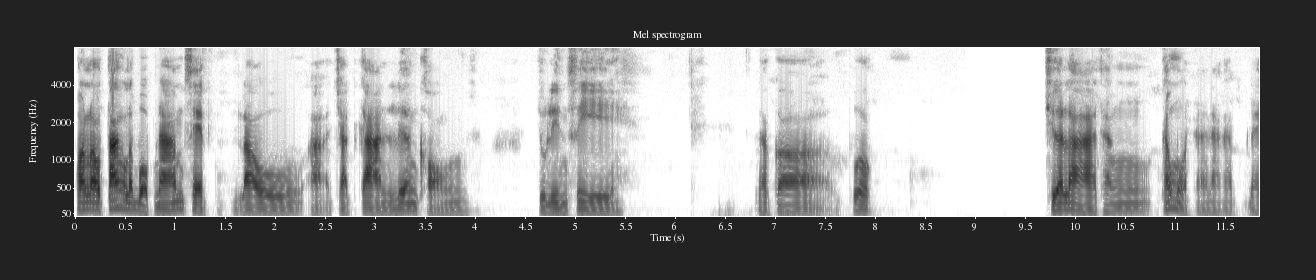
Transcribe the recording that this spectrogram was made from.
พอเราตั้งระบบน้ำเสร็จเราจัดการเรื่องของ จุลินทรีย์ แล้วก็พวกเชื้อราทั้งทั้งหมดนะครับ ได้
